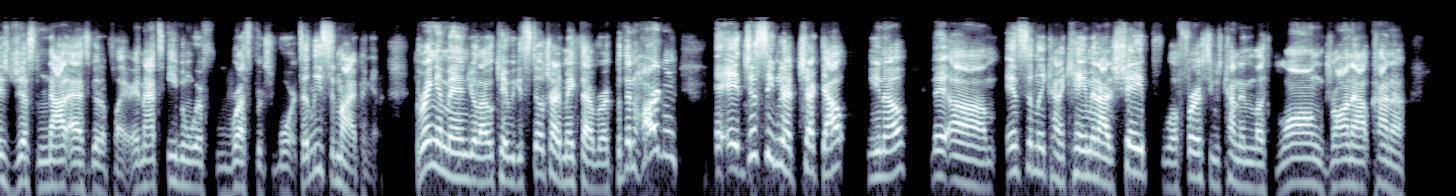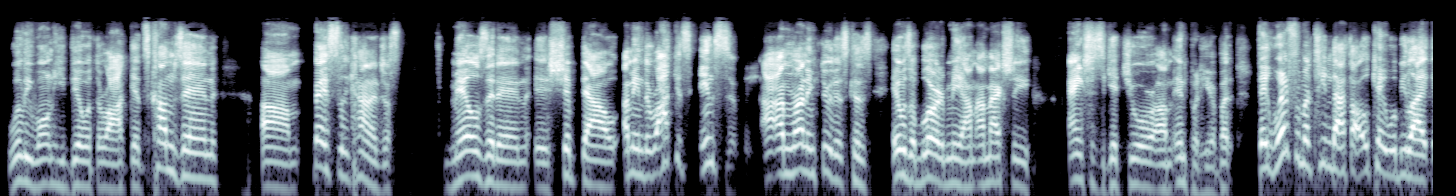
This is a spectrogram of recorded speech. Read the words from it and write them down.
is just not as good a player, and that's even with Westbrook's warts, at least in my opinion. Bring him in, you're like, okay, we can still try to make that work. But then Harden, it, it just seemed to have checked out. You know, they um instantly kind of came in out of shape. Well, first he was kind of like long, drawn out kind of Willie won't he deal with the Rockets? Comes in, um, basically kind of just mails it in, is shipped out. I mean, the Rockets instantly. I'm running through this because it was a blur to me. I'm, I'm actually anxious to get your um, input here, but they went from a team that I thought, okay, will be like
